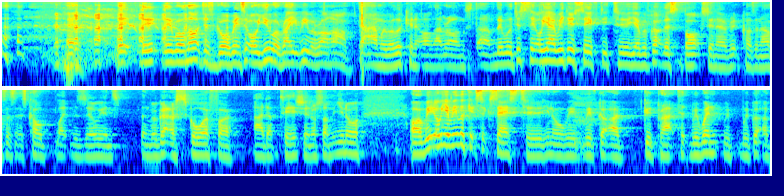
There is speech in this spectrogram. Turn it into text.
they, they, they, will not just go away and say, oh, you were right, we were wrong. Oh, damn, we were looking at all that wrong stuff. They will just say, oh, yeah, we do safety too. Yeah, we've got this box in our root cause analysis it's called like resilience. And we've got our score for adaptation or something, you know. Or we, oh, yeah, we look at success too. You know, we, we've got a good practice. We win, we've, we've got a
